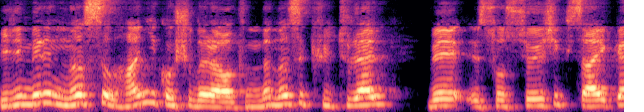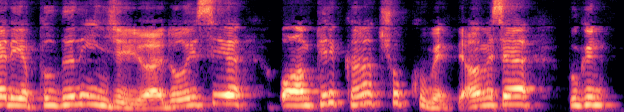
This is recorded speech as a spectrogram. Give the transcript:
Bilimlerin nasıl, hangi koşullar altında, nasıl kültürel ve sosyolojik sahipler yapıldığını inceliyorlar. Dolayısıyla o ampirik kanat çok kuvvetli. Ama mesela bugün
